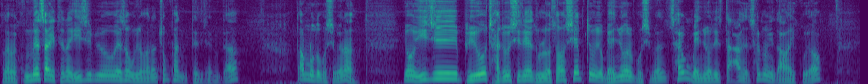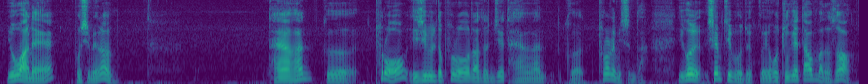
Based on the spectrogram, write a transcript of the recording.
그 다음에 국내 사이트는 이지뷰에서 운영하는 총판 대리점입니다. 다운로드 보시면은 요 이지뷰 자료실에 눌러서 CMT 요 매뉴얼 보시면 사용 매뉴얼이 딱 설명이 나와 있고요. 요 안에 보시면은 다양한 그 프로 이지빌더 프로라든지 다양한 그 프로그램이 있습니다. 이걸 CMT 뷰도 있고요. 요거 두 개 다운받아서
